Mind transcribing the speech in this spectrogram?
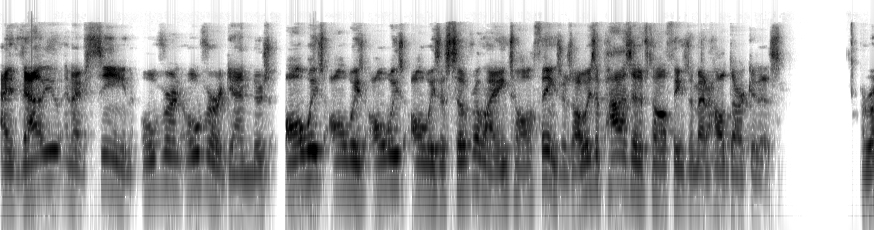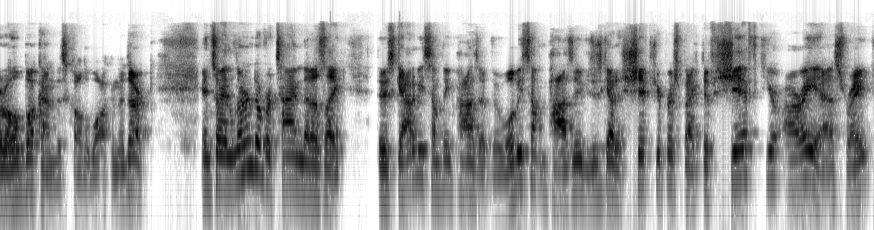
I value and I've seen over and over again, there's always, always, always, always a silver lining to all things. There's always a positive to all things, no matter how dark it is. I wrote a whole book on this called The Walk in the Dark. And so I learned over time that I was like, there's got to be something positive. There will be something positive. You just got to shift your perspective, shift your RAS, right,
